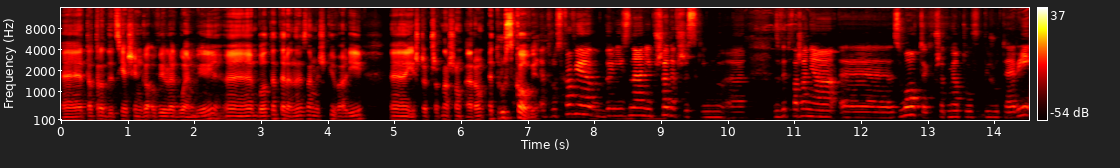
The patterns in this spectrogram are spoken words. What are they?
E, Ta tradycja sięga o wiele głębiej, bo te tereny zamieszkiwali jeszcze przed naszą erą Etruskowie. Etruskowie byli znani przede wszystkim z wytwarzania e, złotych przedmiotów biżuterii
